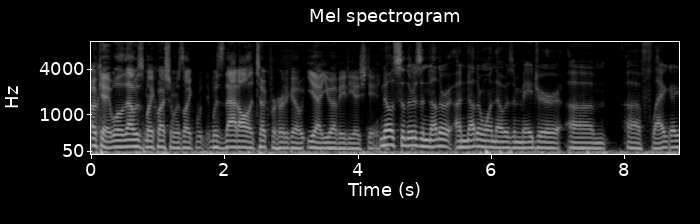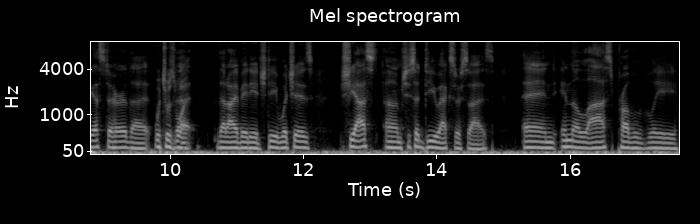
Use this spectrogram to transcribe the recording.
Okay, well that was my question. Was like, was that all it took for her to go? Yeah, you have ADHD. No, so there was another another one that was a major um, uh, flag, I guess, to her that Which was that, what? that I have ADHD, which is she asked, um, she said, "Do you exercise?" And in the last probably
